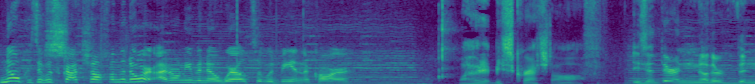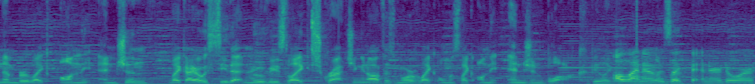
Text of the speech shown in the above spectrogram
No, because it was scratched off on the door. I don't even know where else it would be in the car. Why would it be scratched off? Isn't there another VIN number like on the engine? Like I always see that in movies, like scratching it off is more of like almost like on the engine block. Be like All I model know is like the inner door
